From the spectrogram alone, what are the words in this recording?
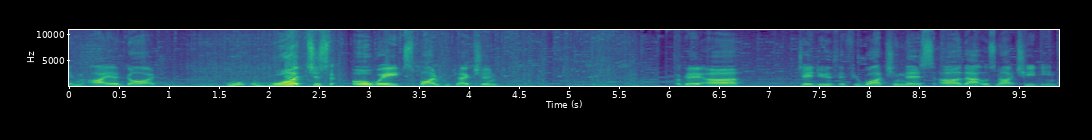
Am I a god? what? Just, oh wait, spawn protection. Okay, uh, JDuth, if you're watching this, uh, that was not cheating.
